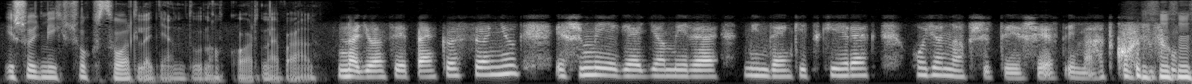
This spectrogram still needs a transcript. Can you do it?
és hogy még sokszor legyen Dunakarnevál. Nagyon szépen köszönjük, és még egy, amire mindenkit kérek, hogy a napsütésért imádkozzunk.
